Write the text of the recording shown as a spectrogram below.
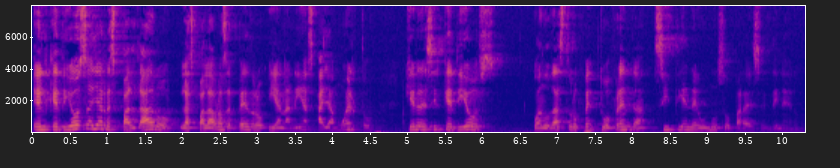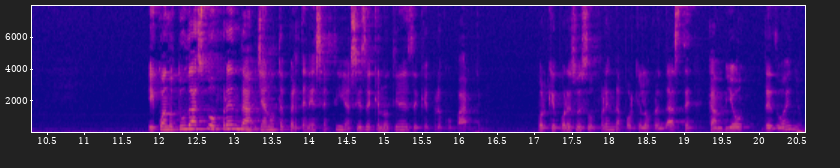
el que Dios haya respaldado las palabras de Pedro y Ananías haya muerto, quiere decir que Dios, cuando das tu, ofrenda, sí tiene un uso para ese dinero. Y cuando tú das tu ofrenda, ya no te pertenece a ti, así es de que no tienes de qué preocuparte, porque por eso es ofrenda, porque lo ofrendaste, cambió de dueño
